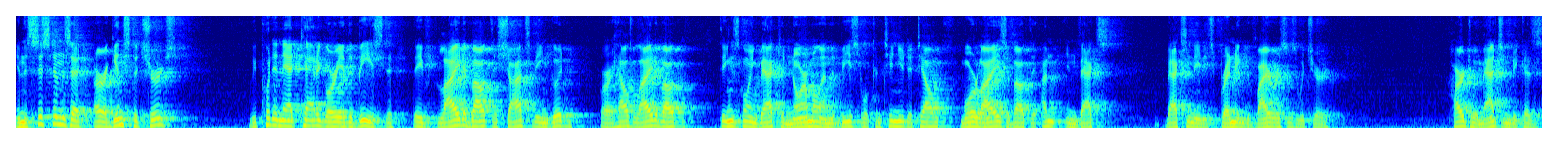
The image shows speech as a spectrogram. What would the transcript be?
In the systems that are against the church, we put in that category of the beast. They've lied about the shots being good for our health, lied about things going back to normal, and the beast will continue to tell more lies about the unvaccinated spreading the viruses, which are hard to imagine because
